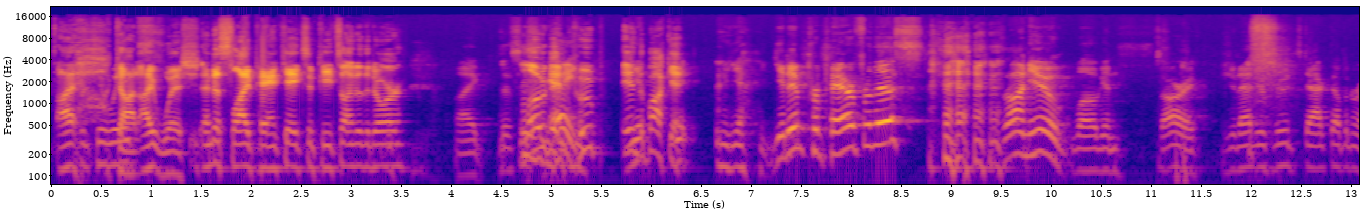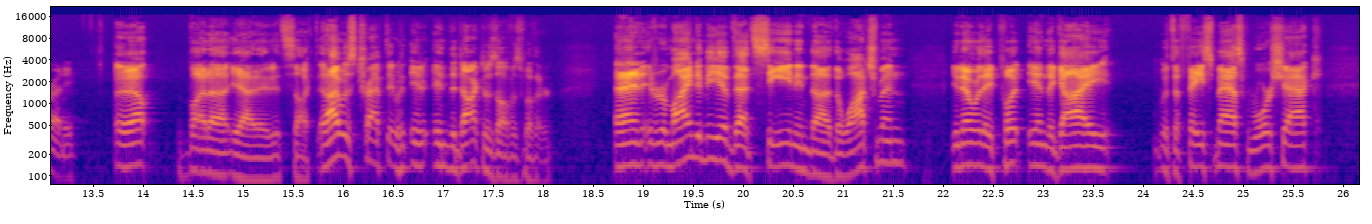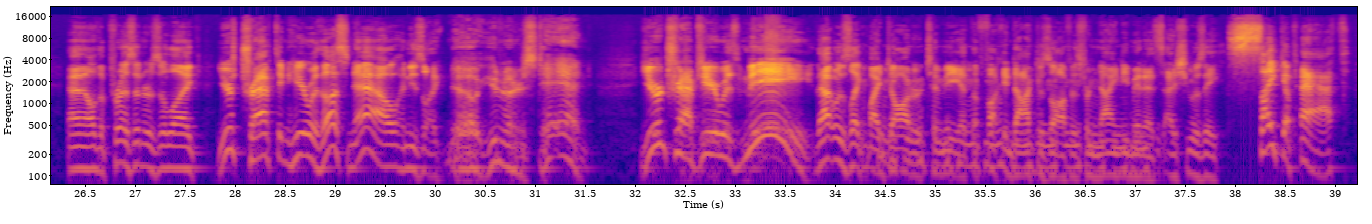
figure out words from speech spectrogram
I two God. I wish, and to slide pancakes and pizza under the door. Like this is Logan, hey, poop in you- the bucket. you- yeah, you didn't prepare for this. it's on you, Logan. Sorry, you should have your food stacked up and ready. Yep. But uh, yeah, it, it sucked, and I was trapped in, in, in the doctor's office with her, and it reminded me of that scene in the the Watchmen, you know, where they put in the guy with the face mask, Rorschach, and all the prisoners are like, "You're trapped in here with us now," and he's like, "No, you don't understand." You're trapped here with me. That was like my daughter to me at the fucking doctor's office for 90 minutes as she was a psychopath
